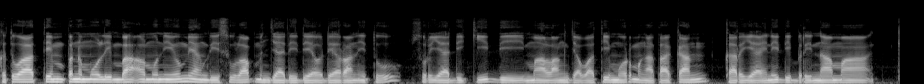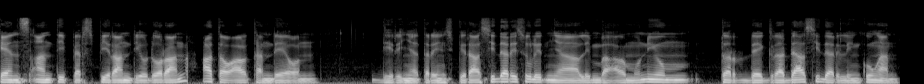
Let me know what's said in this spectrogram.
Ketua tim penemu limbah aluminium yang disulap menjadi deodoran itu, Surya Diki di Malang, Jawa Timur mengatakan karya ini diberi nama Kens Antiperspiran Deodoran atau Alkandeon. Dirinya terinspirasi dari sulitnya limbah aluminium terdegradasi dari lingkungan.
